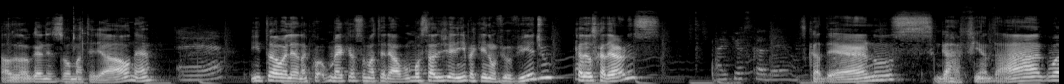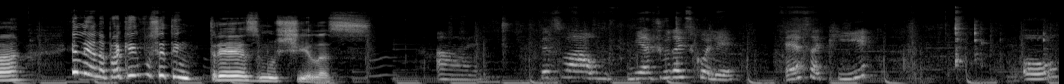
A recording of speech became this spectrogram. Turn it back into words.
ela organizou o material, né? É. Então, Helena, como é que é o seu material? Vou mostrar ligeirinho pra quem não viu o vídeo. Cadê os cadernos? Aqui os cadernos. Os cadernos, garrafinha d'água. Helena, pra que você tem três mochilas? Ai. Pessoal, me ajuda a escolher essa aqui ou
